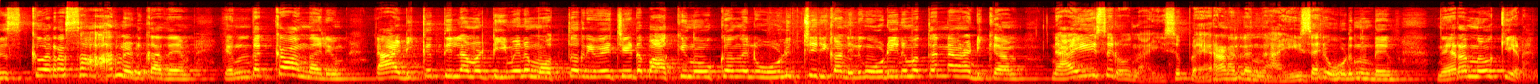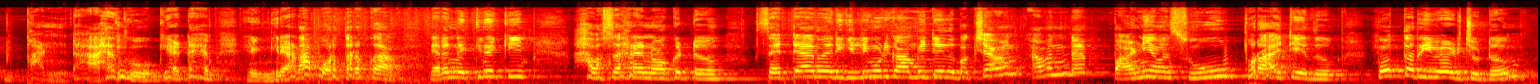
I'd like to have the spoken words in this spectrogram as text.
റിസ്ക് പറഞ്ഞ സാറിന് എടുക്കാതെ. എന്തൊക്കെ വന്നാലും ഞാൻ അടിക്കത്തില്ല. നമ്മുടെ ടീമിനെ മൊത്തം റിവേ ചെയ്ത് ബാക്കി നോക്കുക എന്നാലും ഒളിച്ചിരിക്കണം ഇല്ലെങ്കിൽ ഓടി വരുമ്പോൾ തന്നെ അവൻ അടിക്കാം. നൈസ് ഒരു നൈസ് പ്ലെയർ ആണല്ലോ. നൈസായിട്ട് ഓടുന്നുണ്ട്. നേരെ നോക്കിയടാ. പണ്ടാ നോക്കിയാട്ടെ എങ്ങനെയാടാ പുറത്തിറക്കുക? നേരെ നെക്കി നെക്കി അവസാനം നോക്കിട്ടു സെറ്റായിരുന്ന ഒരു കൂടി കംപ്ലീറ്റ് ചെയ്തു. പക്ഷെ അവൻ അവന്റെ പണി അവൻ സൂപ്പറായിട്ട് ചെയ്തു. മൊത്തം റിവേ അടിച്ചു കിട്ടും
